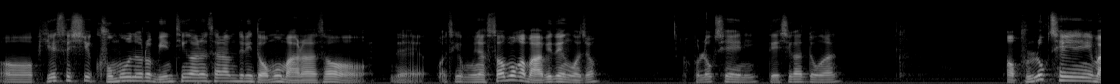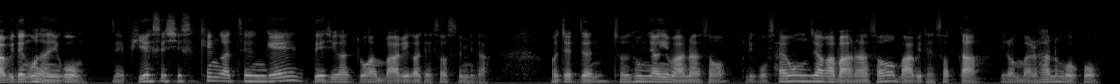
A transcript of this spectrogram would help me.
어, BSC 구문으로 민팅하는 사람들이 너무 많아서 네, 어떻게 보면 서버가 마비된 거죠. 블록체인이 4시간 동안 어, 블록체인이 마비된 건 아니고 네, BSC 스캔 같은 게 4시간 동안 마비가 됐었습니다. 어쨌든 전송량이 많아서 그리고 사용자가 많아서 마비됐었다 이런 말을 하는 거고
